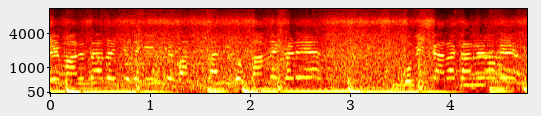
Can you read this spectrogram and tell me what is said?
ये हमारे साथ है। देखिए इनके बाकी साथी को सामने खड़े हैं वो भी इशारा कर रहे होंगे।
